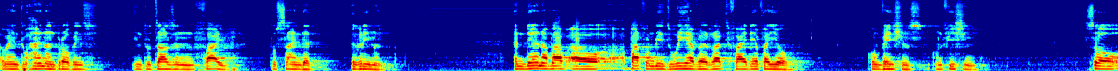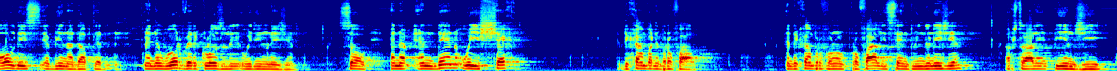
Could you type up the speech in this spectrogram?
I went to Hainan province in 2005 to sign that agreement. And then above, uh, apart from this, we have ratified FAO conventions on fishing. So all these have been adopted, and we work very closely with Indonesia. So, and, and then we check the company profile. And the company profile is sent to Indonesia, Australia, PNG,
